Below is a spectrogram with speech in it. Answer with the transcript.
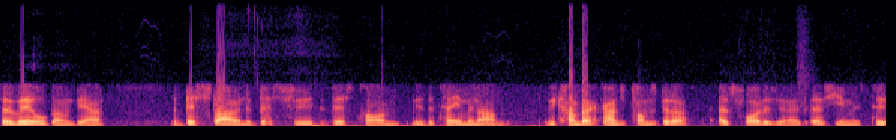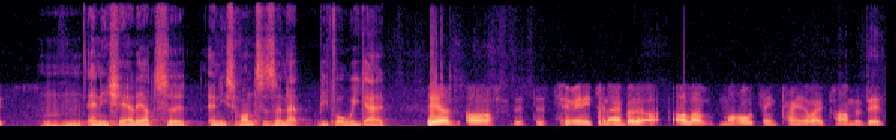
So we're all going down. The best sparring, the best food, the best time with the team, and um, we come back a hundred times better as fighters and as, as humans too. hmm Any shout outs to any sponsors and that before we go? Yeah, oh, there's, there's too many tonight, but I, I love my whole team: Painaway, Palmer Vets,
